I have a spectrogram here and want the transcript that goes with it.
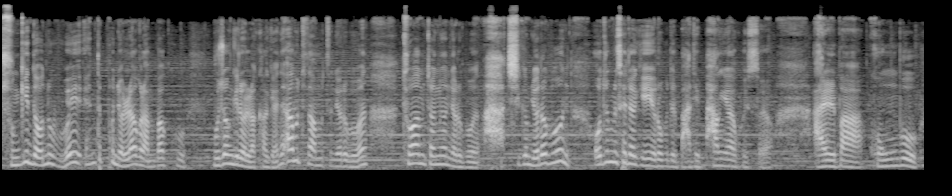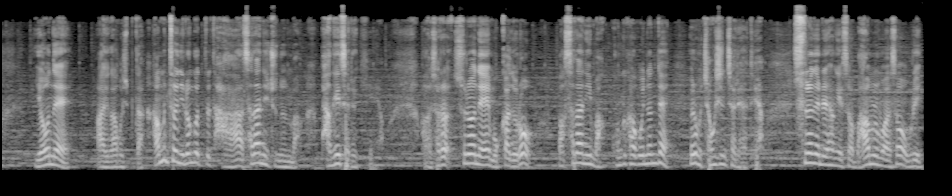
중기 너는 왜 핸드폰 연락을 안 받고 무전기로 연락하게 하냐? 아무튼 아무튼 여러분 두암 정년 여러분 아 지금 여러분 어둠의 세력이 여러분들 많이 방해하고 있어요 알바 공부 연애 아 이거 하고 싶다 아무튼 이런 것들 다 사단이 주는 막 방해 세력이에요 아, 저 수련회 못 가도록 막 사단이 막 공격하고 있는데 여러분 정신 차려야 돼요 수련회를 향해서 마음을 모아서 우리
